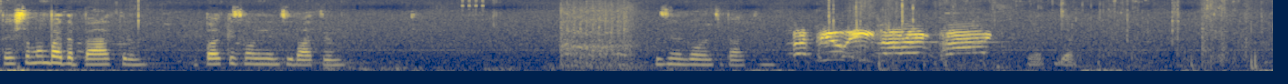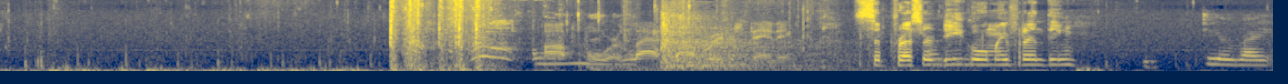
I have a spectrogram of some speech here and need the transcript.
There's someone by the bathroom. Buck is going into the bathroom. He's gonna go into the bathroom. Yep, yep. Op 4, last operator standing. Suppressor Deagle, my friending. To your right,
